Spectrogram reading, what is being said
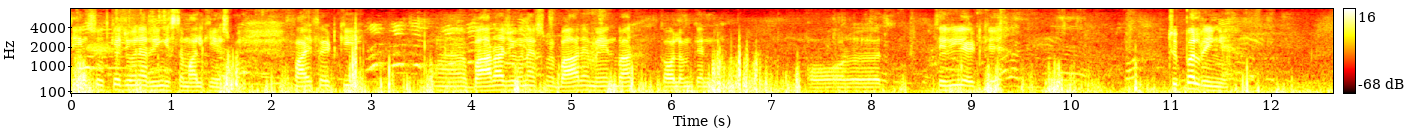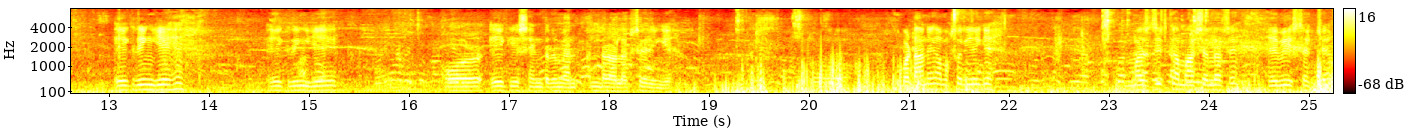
تین سوت کے جو ہے نا رنگ استعمال کیے ہیں اس میں۔ فائیو ایٹ کی بارہ جو ہے نا اس میں بار ہے مین بار کالم کے اندر۔ اور تھری ایٹ کے ٹرپل رنگ ہے ایک رنگ یہ ہے ایک رنگ یہ ہے اور ایک یہ سینٹر میں اندر الگ سے رنگ ہے تو بتانے کا مقصد یہ ہے کہ مسجد کا ماشاء اللہ سے ہیوی اسٹرکچر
